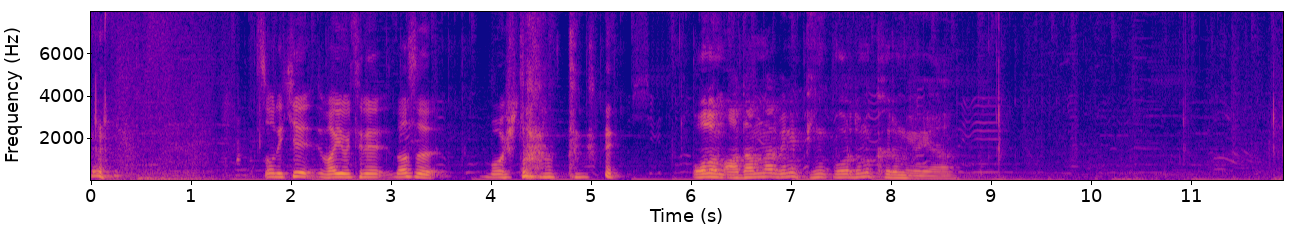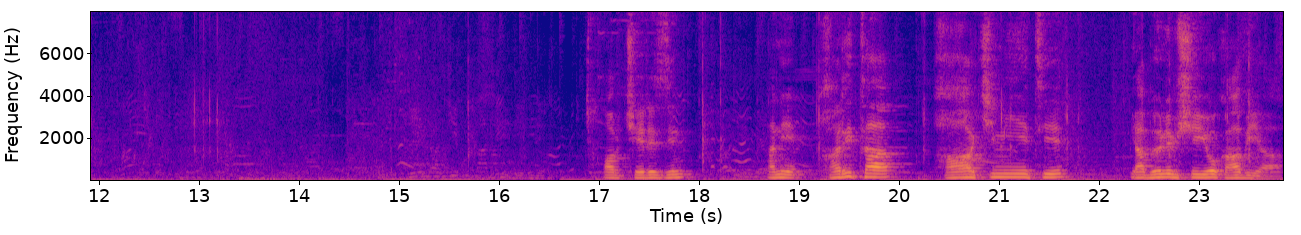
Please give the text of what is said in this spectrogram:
Son iki Vay ultini nasıl boşta attı? Oğlum adamlar benim pink board'umu kırmıyor ya. Abi çerezin hani harita hakimiyeti ya böyle bir şey yok abi ya.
